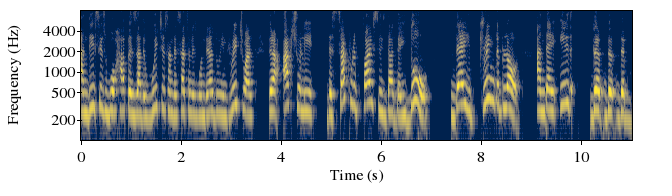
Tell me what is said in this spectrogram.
And this is what happens that the witches and the satanists, when they are doing rituals, they are actually the sacrifices that they do, they drink the blood and they eat the, the, the,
